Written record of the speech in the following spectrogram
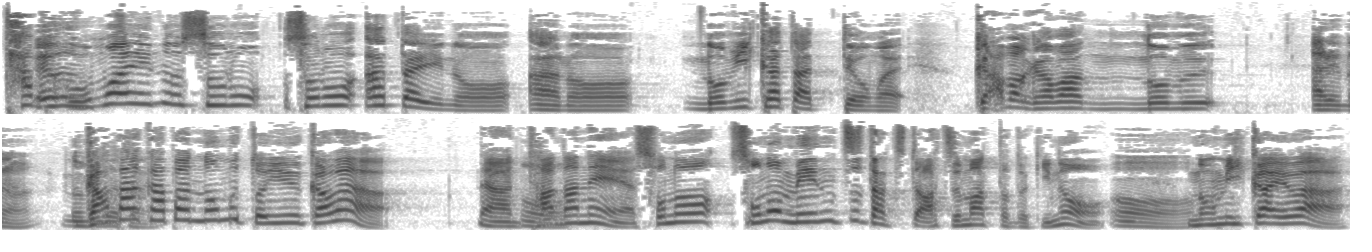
多えお分前のそのそのあたりのあの飲み方ってお前ガバガバ飲むあれなガバガバ飲むというかはあただねそのそのメンツたちと集まった時のうん。飲み会は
